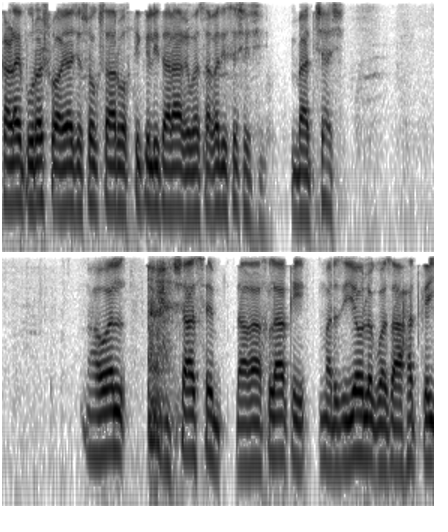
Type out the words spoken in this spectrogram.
کړای پورا شو یا چې سوک سار وختي کلی تراغه بس هغه دې سشي شي بادشاہ شي اول شاسب د اخلاقی مرزیو لګ وضاحت کئ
